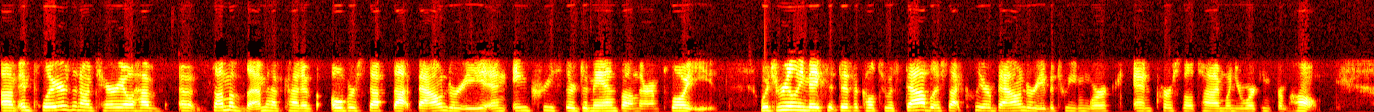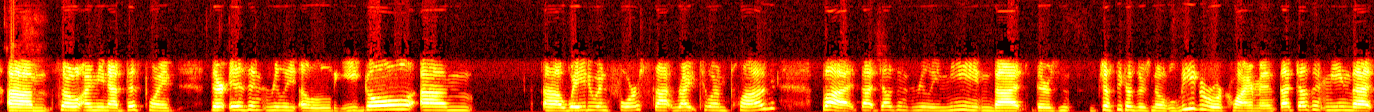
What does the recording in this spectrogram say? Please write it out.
um, employers in Ontario have, uh, some of them have kind of overstepped that boundary and increased their demands on their employees, which really makes it difficult to establish that clear boundary between work and personal time when you're working from home. Um, so, I mean, at this point, there isn't really a legal um, uh, way to enforce that right to unplug. But that doesn't really mean that there's just because there's no legal requirement, that doesn't mean that,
